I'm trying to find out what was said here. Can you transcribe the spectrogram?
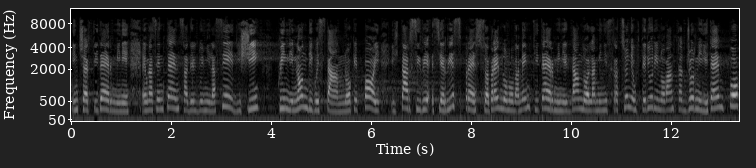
in certi termini, è una sentenza del 2016 quindi non di quest'anno, che poi il TAR si, è riespresso aprendo nuovamente i termini e dando all'amministrazione ulteriori 90 giorni di tempo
